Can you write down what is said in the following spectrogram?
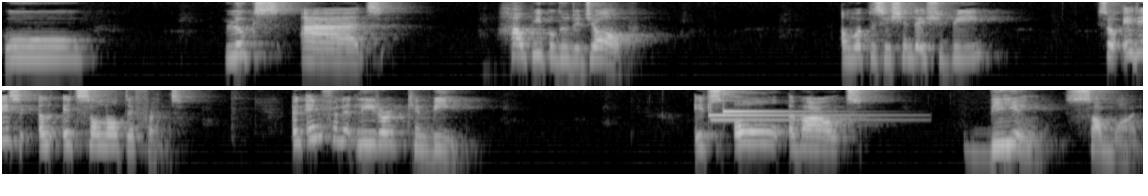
who looks at how people do the job, on what position they should be. So it is, a, it's a lot different. An infinite leader can be. It's all about being someone.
